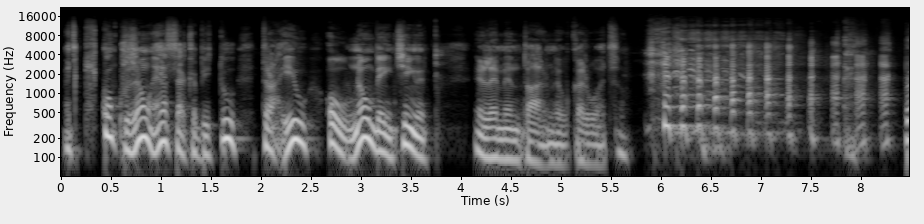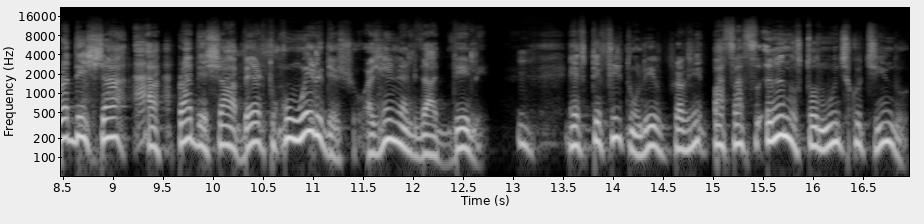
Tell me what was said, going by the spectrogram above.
mas que conclusão é essa? Capitu traiu ou não Bentinho? Elementar, meu caro Watson. para deixar, deixar aberto como ele deixou. A genialidade dele hum. é ter feito um livro para passar anos todo mundo discutindo.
